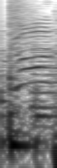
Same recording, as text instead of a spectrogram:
God.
